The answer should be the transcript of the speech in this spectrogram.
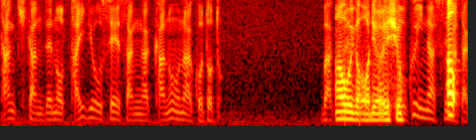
短期間での大量生産が可能なことと Oh, we got audio issue. 得意な姿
